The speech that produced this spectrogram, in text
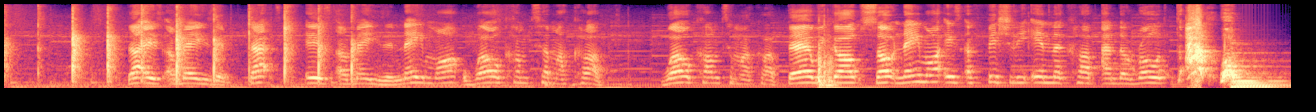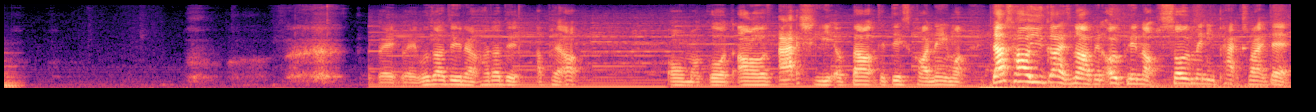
That is amazing. That is amazing. Neymar, welcome to my club. Welcome to my club. There we go. So Neymar is officially in the club and the road. Ah! Wait, wait. What do I do now? How do I do it? I put it up. Oh my god, I was actually about to discard Neymar. That's how you guys know I've been opening up so many packs right there.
